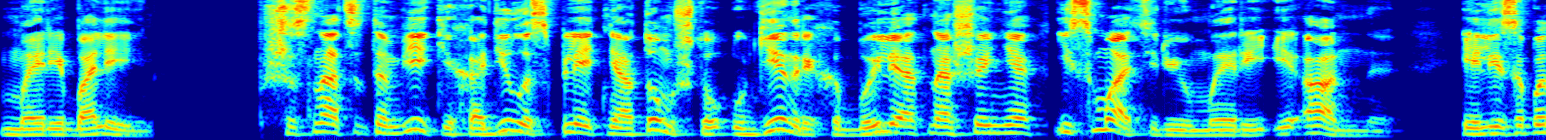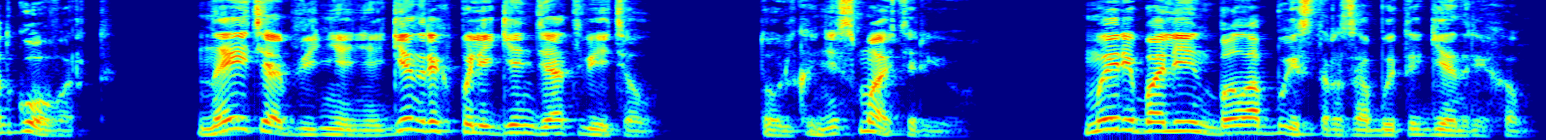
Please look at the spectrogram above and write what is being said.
Мэри Болейн. В XVI веке ходила сплетня о том, что у Генриха были отношения и с матерью Мэри и Анны, Элизабет Говард. На эти обвинения Генрих по легенде ответил «Только не с матерью». Мэри Болейн была быстро забыта Генрихом.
